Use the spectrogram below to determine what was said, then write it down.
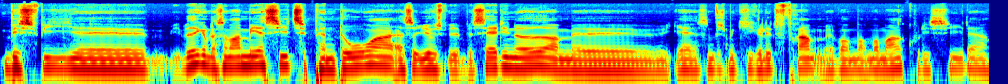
Hvis vi, øh, jeg ved ikke, om der er så meget mere at sige til Pandora. Altså, jo, sagde de noget om, øh, ja, sådan, hvis man kigger lidt frem, øh, hvor, hvor meget kunne de sige der?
